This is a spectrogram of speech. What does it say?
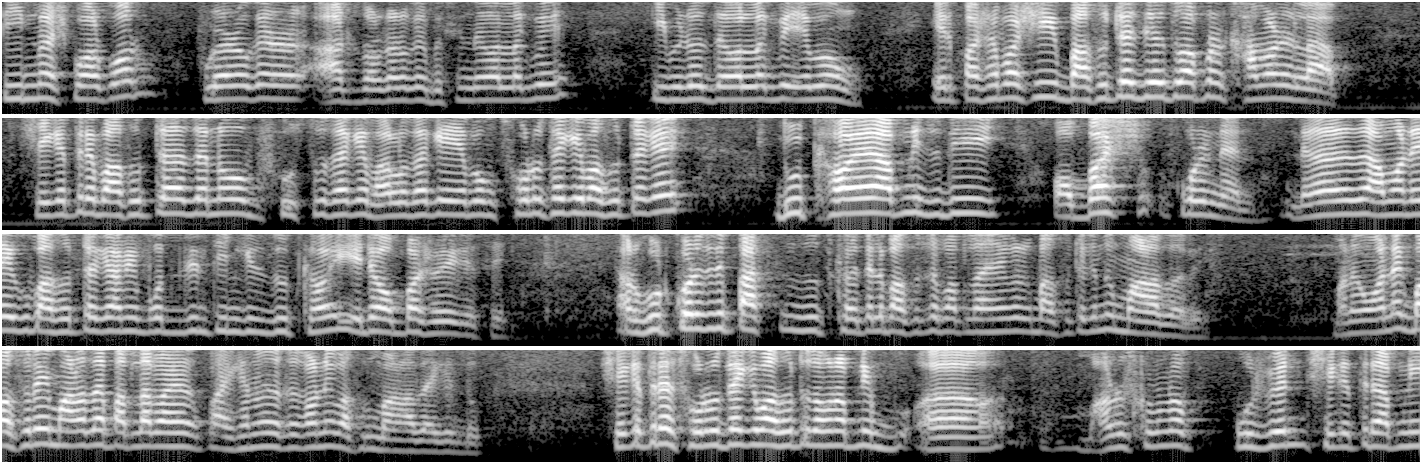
তিন মাস পর পর পুরা রোগের আর দরকার রোগের ভ্যাকসিন দেওয়া লাগবে কিমিডোজ দেওয়া লাগবে এবং এর পাশাপাশি বাছুরটা যেহেতু আপনার খামারে লাভ, সেক্ষেত্রে বাছুরটা যেন সুস্থ থাকে, ভালো থাকে এবং ছোট থেকে বাছুরটাকে দুধ খাওয়ায় আপনি যদি অভ্যাস করে নেন, দেখা যায় আমার এই বাছুরটাকে আমি প্রতিদিন তিন কেজি দুধ খাওয়াই, এটা অভ্যাস হয়ে গেছে। আর হুট করে যদি পাঁচ কেজি দুধ খাওয়াই, তাহলে বাছুরটা পাতলা হয়ে গেলে বাছুরটা কিন্তু মারা যাবে। মানে অনেক বাছুরেই মারা যায় পাতলা পায়খানার কারণে বাছুর মারা যায় কিন্তু। সেক্ষেত্রে ছোটো থেকে বাছুরটা যখন আপনি মানুষ কোনো পুষবেন, সেক্ষেত্রে আপনি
